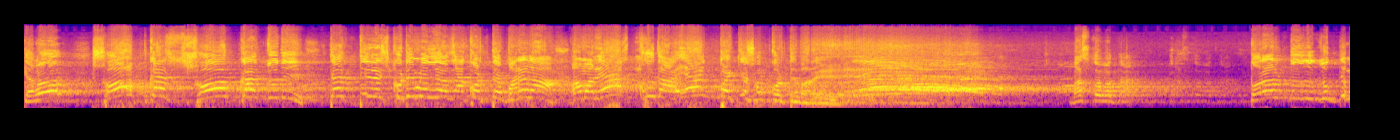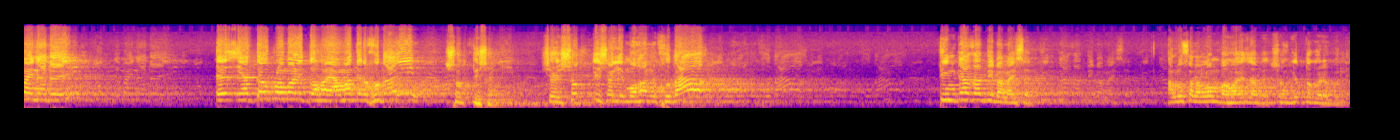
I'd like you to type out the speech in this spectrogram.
কেন? সব কাজ সব কাজ যদি তেত্রিশ কোটি মিলিয়ে যা করতে পারে না, আমার এক ক্ষুদা এক বাক্যে সব করতে পারে। বাস্তবতা। তোরা যুক্তি মাইনা এ- এতেও প্রমাণিত হয় আমাদের ক্ষুদাই শক্তিশালী। সেই শক্তিশালী মহান ক্ষুদা তিনটা জাতি বানাইছেন। আলোচনা লম্বা হয়ে যাবে, সংক্ষিপ্ত করে বলি।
